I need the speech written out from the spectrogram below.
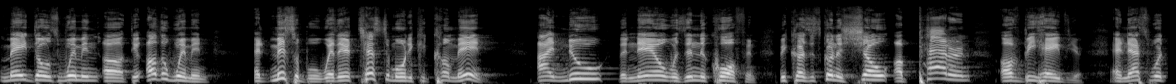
made those women, uh, the other women, admissible, where their testimony could come in. I knew the nail was in the coffin because it's going to show a pattern of behavior, and that's what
